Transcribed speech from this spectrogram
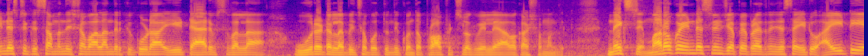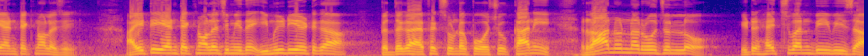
ఇండస్ట్రీకి సంబంధించిన వాళ్ళందరికీ కూడా ఈ టారిఫ్స్ వల్ల ఊరట లభించబోతుంది. కొంత ప్రాఫిట్స్లోకి వెళ్ళే అవకాశం ఉంది. నెక్స్ట్ మరొక ఇండస్ట్రీని చెప్పే ప్రయత్నం చేస్తే. ఇటు IT and technology. IT and technology మీద ఇమీడియట్గా పెద్దగా ఎఫెక్ట్స్ ఉండకపోవచ్చు. కానీ రానున్న రోజుల్లో ఇటు H one B visa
